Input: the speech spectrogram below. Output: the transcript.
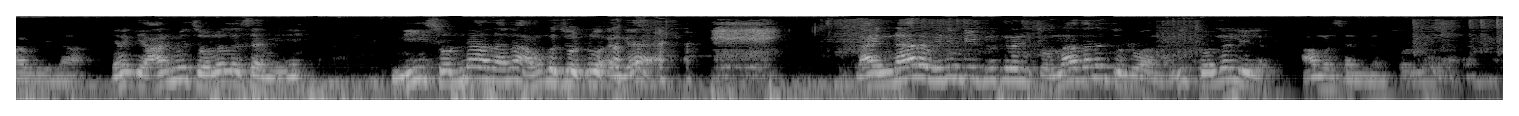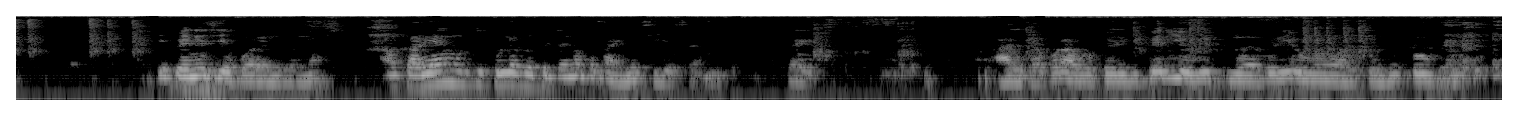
அப்படின்னா எனக்கு யாருமே சொல்லலை சாமி. நீ சொன்னாதானே அவங்க சொல்லுவாங்க. நான் இந்நேரம் விரும்பிட்டு இருக்கிறேன்னு சொன்னா தானே சொல்லுவாங்க. நீ சொல்லல ஆமாம் சாமி நான் சொல்லல. இப்போ என்ன செய்ய போறேன்னு சொன்னால் அவன் கல்யாணம் முடிச்சு புள்ள பெற்றுட்டேன்னா அப்போ நான் என்ன செய்ய சாமி ரைட் அதுக்கப்புறம் அவங்க பெரிய பெரிய வீட்டில் பெரியவங்க வர சொல்லி கூப்பிட்டு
